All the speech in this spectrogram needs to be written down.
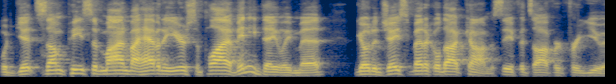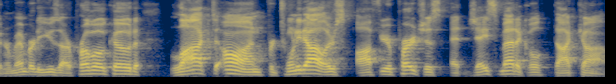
would get some peace of mind by having a year's supply of any daily med, go to jasemedical.com to see if it's offered for you. And remember to use our promo code locked on for $20 off your purchase at jasemedical.com.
